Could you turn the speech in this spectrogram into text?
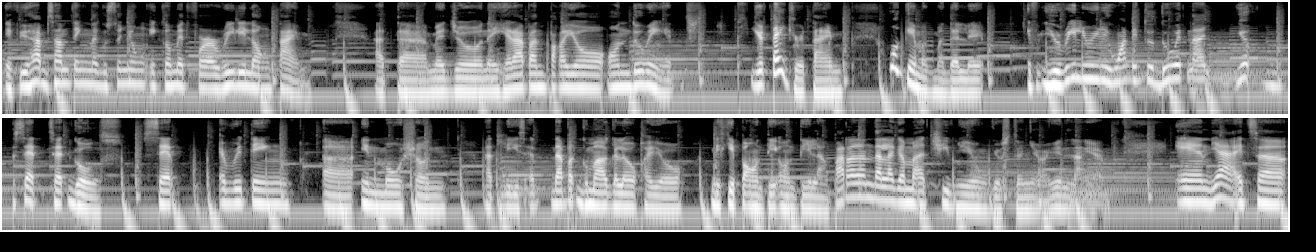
if you have something na gusto nyong i-commit for a really long time, at uh, medyo nahihirapan pa kayo on doing it, you take your time. Huwag kayo magmadali. If you really, really wanted to do it na, you set set goals. Set everything uh, in motion at least. At dapat gumagalaw kayo miski pa unti-unti lang para lang talaga ma-achieve nyo yung gusto nyo. Yun lang yan. And yeah, it's a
